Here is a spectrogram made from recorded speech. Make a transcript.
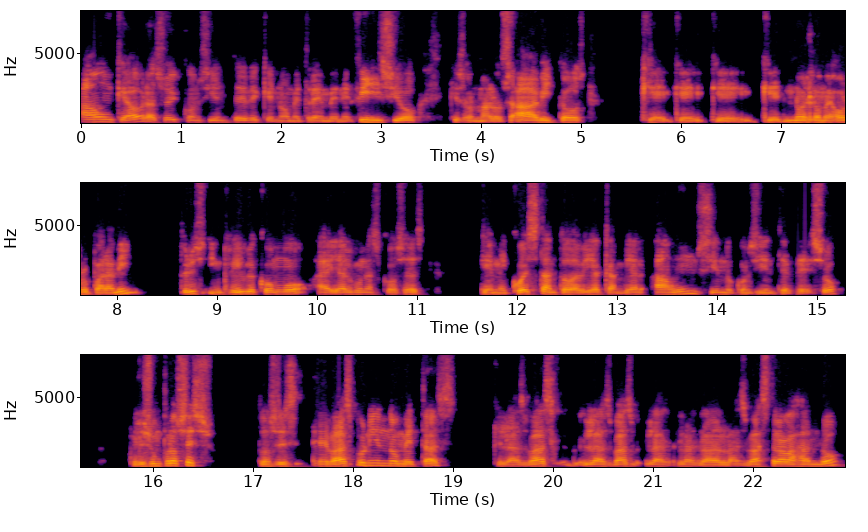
aunque ahora soy consciente de que no me traen beneficio, que son malos hábitos, que, que, que, que no es lo mejor para mí, pero es increíble cómo hay algunas cosas que me cuestan todavía cambiar, aún siendo consciente de eso pero es un proceso. Entonces, te vas poniendo metas que las vas, las vas, la- la- la- las vas trabajando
